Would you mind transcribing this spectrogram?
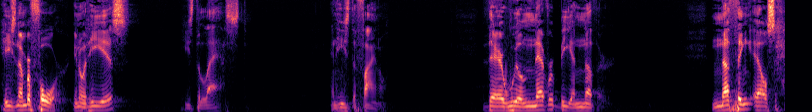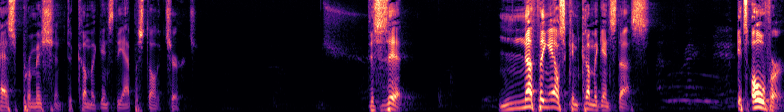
He's number four. You know what he is? He's the last. And he's the final. There will never be another. Nothing else has permission to come against the apostolic church. This is it. Nothing else can come against us. It's over.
